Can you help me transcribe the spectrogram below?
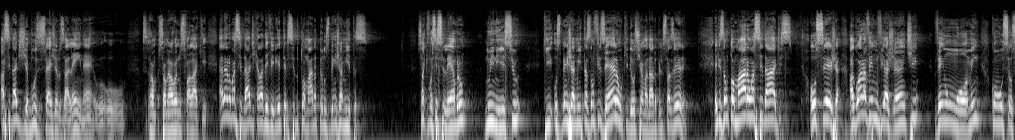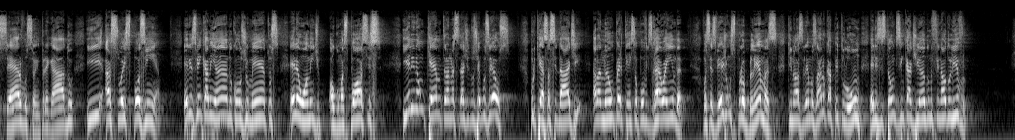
A cidade de Jebus, isso é Jerusalém, né? O, o Samuel vai nos falar aqui. Ela era uma cidade que ela deveria ter sido tomada pelos benjamitas. Só que vocês se lembram, no início, que os benjamitas não fizeram o que Deus tinha mandado para eles fazerem. Eles não tomaram as cidades. Ou seja, agora vem um viajante, vem um homem com o seu servo, seu empregado e a sua esposinha. Eles vêm caminhando com os jumentos, ele é um homem de algumas posses, e ele não quer entrar na cidade dos Jebuseus, porque essa cidade, ela não pertence ao povo de Israel ainda. Vocês vejam os problemas que nós lemos lá no capítulo 1, eles estão desencadeando no final do livro.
